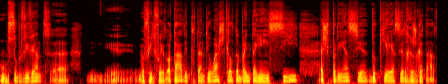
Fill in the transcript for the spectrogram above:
um sobrevivente. Uh, meu filho foi adotado e, portanto, eu acho que ele também tem em si a experiência do que é ser resgatado.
